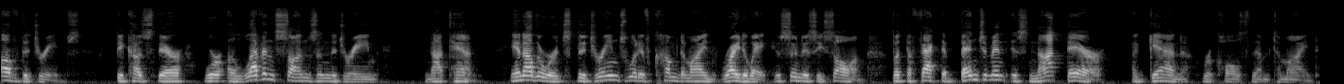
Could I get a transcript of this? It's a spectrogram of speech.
of the dreams because there were 11 sons in the dream, not 10. In other words, the dreams would have come to mind right away as soon as he saw them. But the fact that Benjamin is not there again recalls them to mind.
